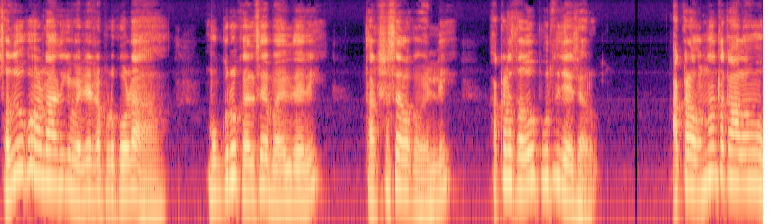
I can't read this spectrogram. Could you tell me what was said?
చదువుకోవడానికి వెళ్ళేటప్పుడు కూడా ముగ్గురు కలిసే బయలుదేరి తక్షశిలకు వెళ్ళి అక్కడ చదువు పూర్తి చేశారు. అక్కడ ఉన్నంతకాలం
